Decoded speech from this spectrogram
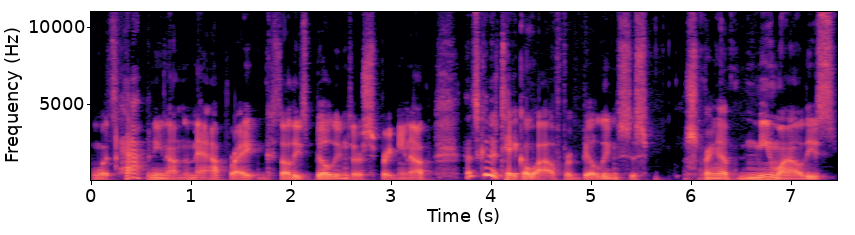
what's happening on the map, right? Because all these buildings are springing up. That's going to take a while for buildings to spring up. Meanwhile, these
